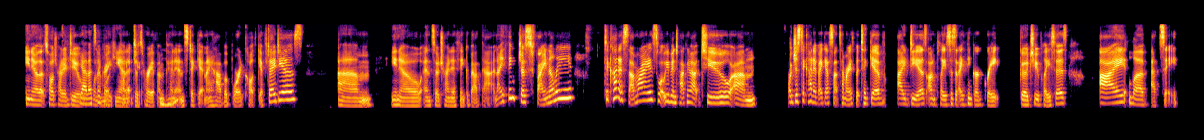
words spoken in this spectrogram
you know, that's what I'll try to do. Yeah, that's when I'm looking at it. Too. Just hurry up and mm-hmm. pin it and stick it. And I have a board called gift ideas. Um, you know, and so trying to think about that. And I think just finally to kind of summarize what we've been talking about too, um, or just to kind of, I guess not summarize, but to give ideas on places that I think are great go-to places. I love Etsy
